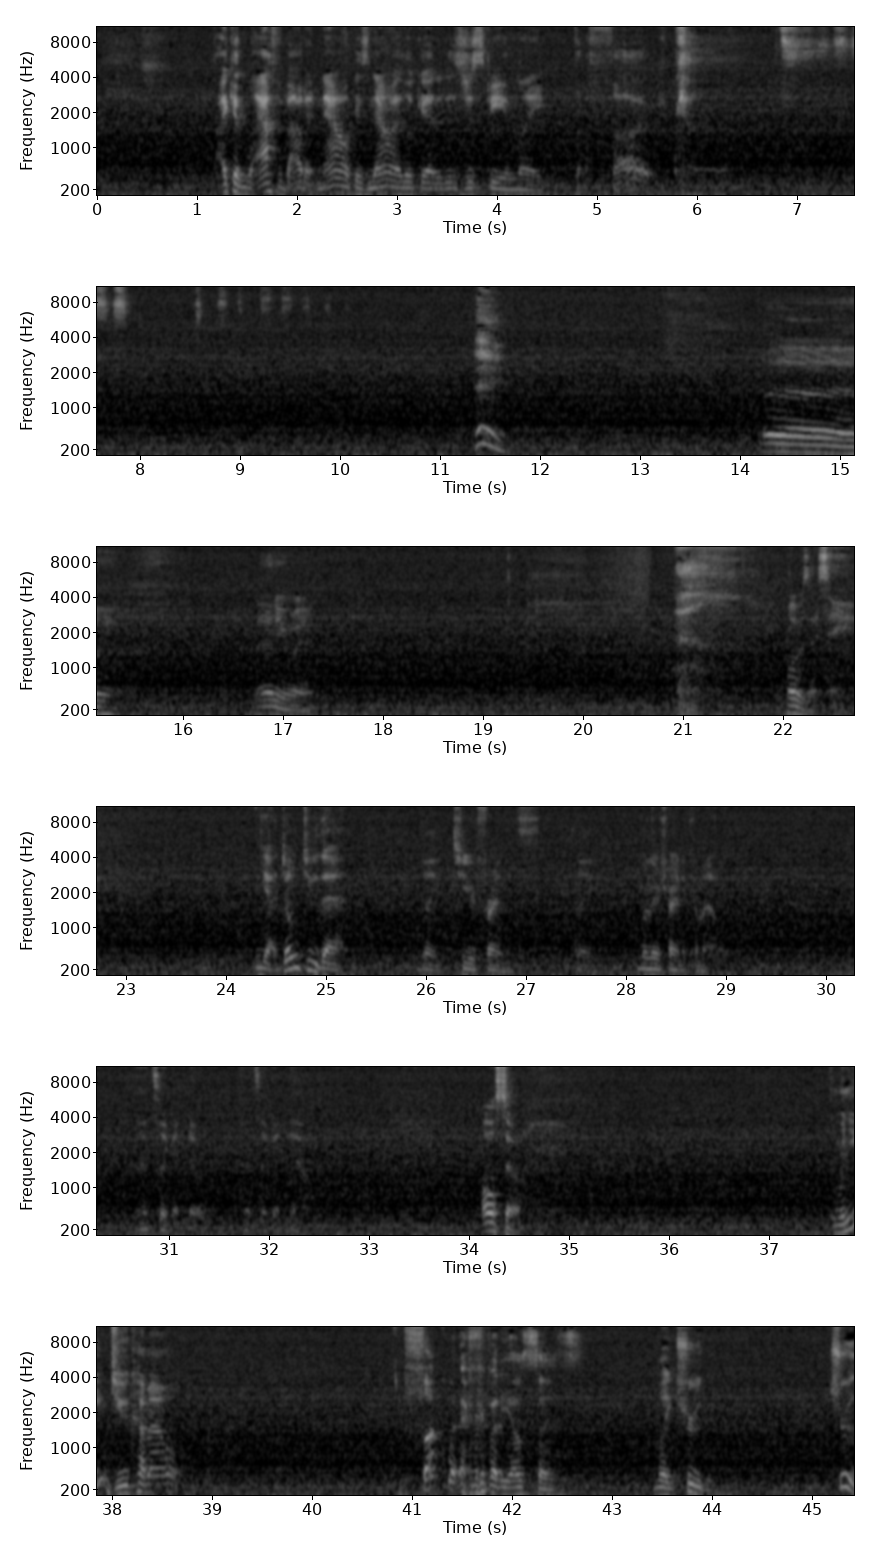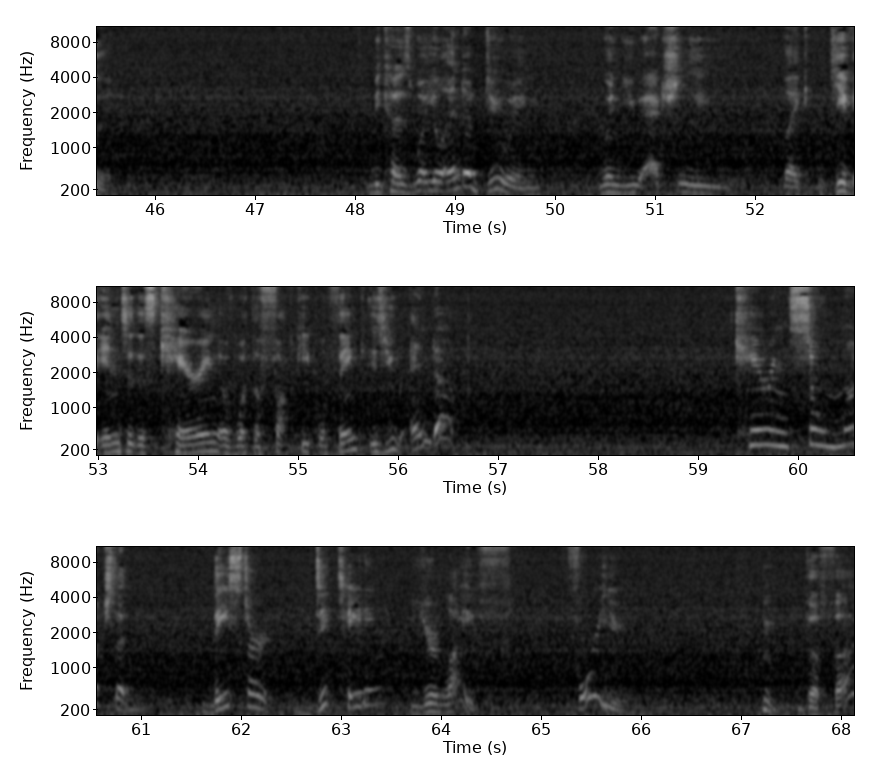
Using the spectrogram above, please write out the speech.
I can laugh about it now because now I look at it as just being like, fuck? uh, anyway. What was I saying? Yeah, don't do that, like, to your friends, like, when they're trying to come out. That's like a no. That's like a no. Also, when you do come out, fuck what everybody else says. Like, truly. Truly. Because what you'll end up doing when you actually like give into this caring of what the fuck people think is you end up caring so much that they start dictating your life for you. Hmm, the fuck?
